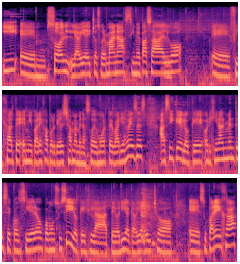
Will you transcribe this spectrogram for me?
y eh, Sol le había dicho a su hermana si me pasa algo eh, fíjate en mi pareja porque él ya me amenazó de muerte varias veces. Así que lo que originalmente se consideró como un suicidio, que es la teoría que había dicho eh, su pareja,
